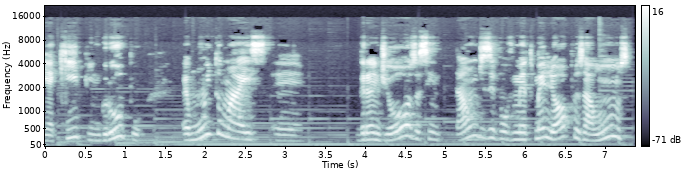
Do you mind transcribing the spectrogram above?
em, equipe, em grupo, é muito mais é, grandioso, assim, dá um desenvolvimento melhor para os alunos,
